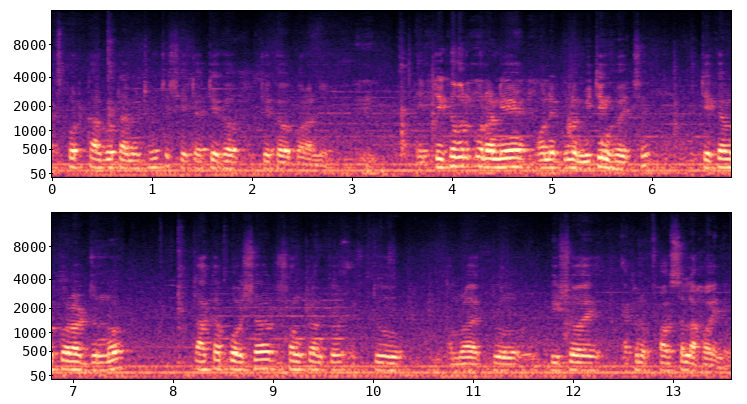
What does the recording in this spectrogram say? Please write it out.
এক্সপোর্ট কার্গো টার্মিনেট হচ্ছে, সেটা টেক টেক ওভার করা নিয়ে। এই টেক ওভার করা নিয়ে অনেকগুলো মিটিং হয়েছে। টেক ওভার করার জন্য টাকা পয়সার সংক্রান্ত একটু আমরা একটু বিষয় এখনও ফয়সলা হয়নি।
